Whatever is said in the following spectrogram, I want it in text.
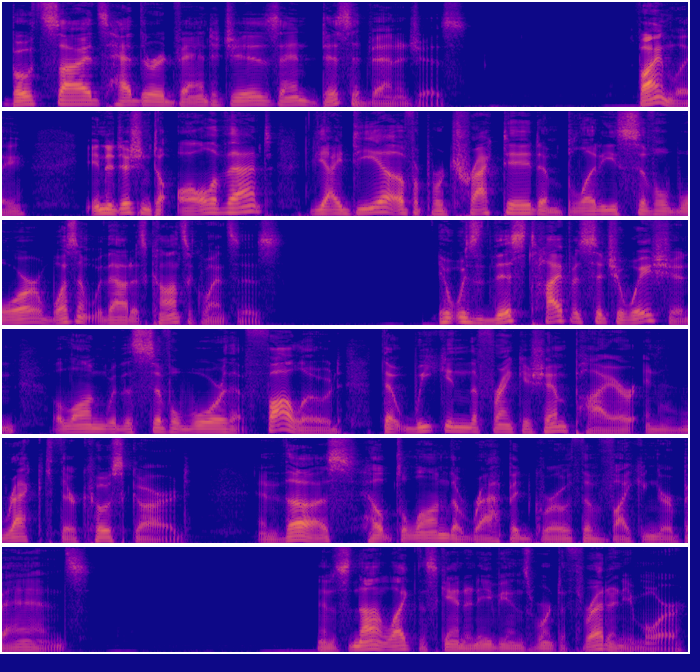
Both sides had their advantages and disadvantages. Finally, in addition to all of that, the idea of a protracted and bloody civil war wasn't without its consequences. It was this type of situation, along with the civil war that followed, that weakened the Frankish Empire and wrecked their coast guard, and thus helped along the rapid growth of Vikingr bands. And it's not like the Scandinavians weren't a threat anymore.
